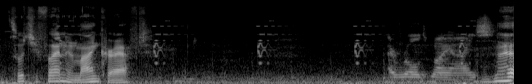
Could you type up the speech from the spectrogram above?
That's what you find in Minecraft. I rolled my eyes. la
